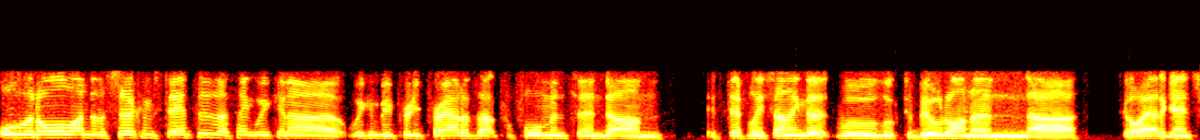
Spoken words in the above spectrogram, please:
all in all, under the circumstances, I think we can uh, we can be pretty proud of that performance, and um, it's definitely something that we'll look to build on and uh, go out against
